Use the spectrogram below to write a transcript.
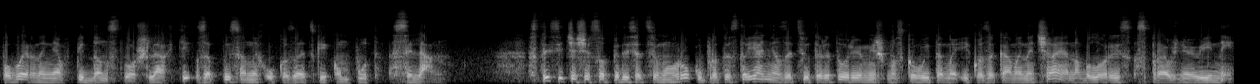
повернення в підданство шляхті, записаних у козацький компут селян. З 1657 року протистояння за цю територію між московитами і козаками Нечая набуло рис справжньої війни.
